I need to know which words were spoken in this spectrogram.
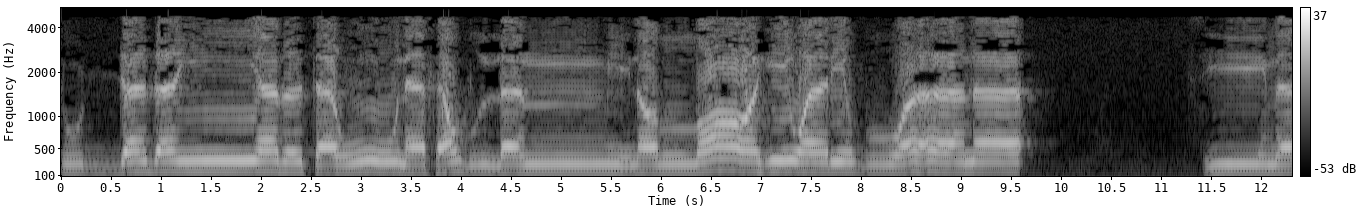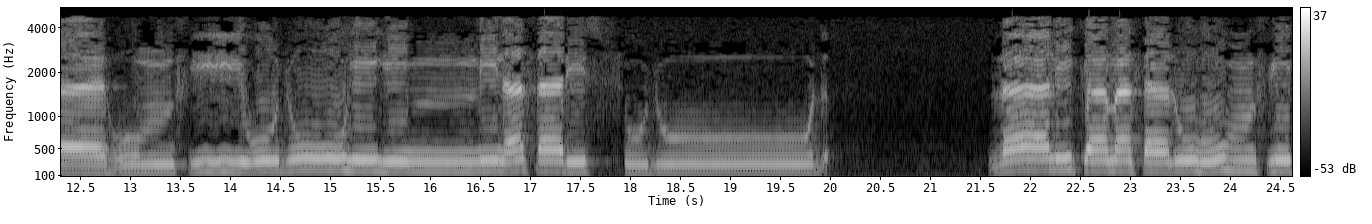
سجدا يبتغون فضلا من الله ورضوانا سيماهم في وجوههم من أثر السجود ذلك مثلهم في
